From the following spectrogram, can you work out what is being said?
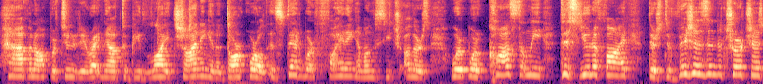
have an opportunity right now to be light shining in a dark world. Instead, we're fighting amongst each others. We're, we're constantly disunified. There's divisions in the churches.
